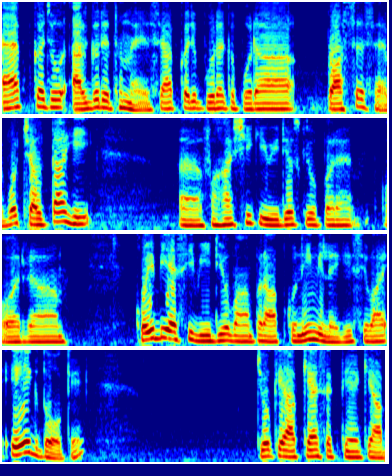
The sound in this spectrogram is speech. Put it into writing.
ایپ کا جو الگوریتھم ہے، اس ایپ کا جو پورا کا پورا پروسیس ہے، وہ چلتا ہی فحاشی کی ویڈیوز کے اوپر ہے۔ اور کوئی بھی ایسی ویڈیو وہاں پر آپ کو نہیں ملے گی سوائے ایک دو کے، جو کہ آپ کہہ سکتے ہیں کہ آپ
